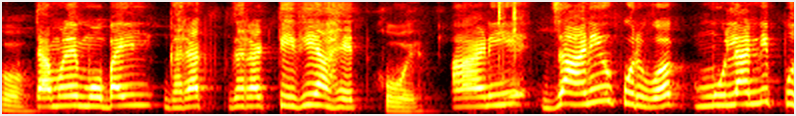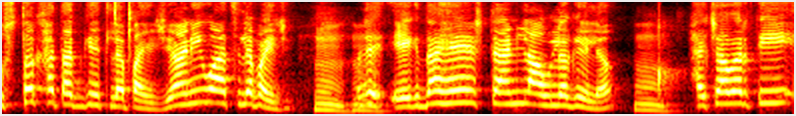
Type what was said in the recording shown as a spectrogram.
हो. त्यामुळे मोबाईल घरात घरात टीव्ही आहेत. होय. आणि जाणीवपूर्वक मुलांनी पुस्तक हातात घेतलं पाहिजे आणि वाचलं पाहिजे. म्हणजे एकदा हे स्टँड लावलं गेलं. ह्याच्यावरती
